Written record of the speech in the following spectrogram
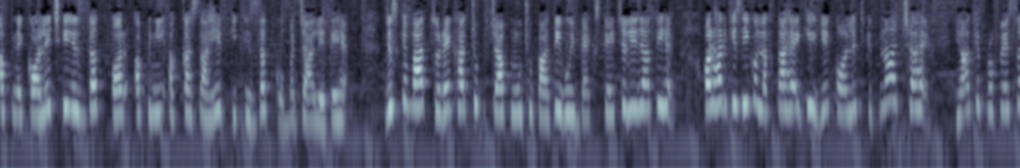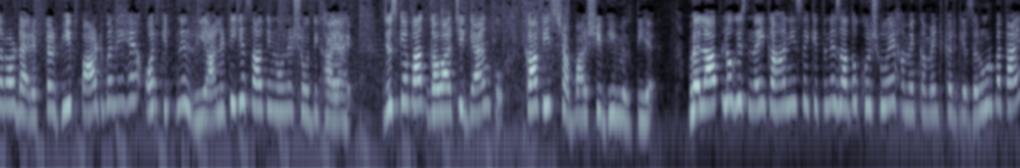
अपने कॉलेज की इज़्ज़त और अपनी अक्का साहेब की इज़्ज़त को बचा लेते हैं। जिसके बाद सुरेखा चुपचाप मुँह छुपाती हुई बैक स्टेज चली जाती है। और हर किसी को लगता है कि ये कॉलेज कितना अच्छा है यहाँ के प्रोफेसर और डायरेक्टर भी पार्ट बने हैं और कितने रियलिटी के साथ इन्होंने शो दिखाया है, जिसके बाद गवाची गैंग को काफ़ी शाबाशी भी मिलती है। वेल, आप लोग इस नई कहानी से कितने ज़्यादा खुश हुए, हमें कमेंट करके ज़रूर बताएँ।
